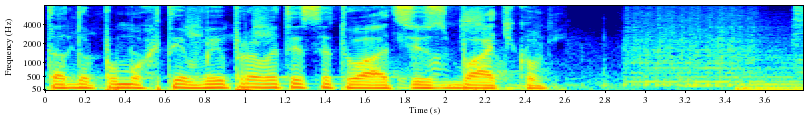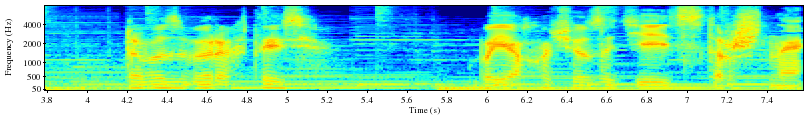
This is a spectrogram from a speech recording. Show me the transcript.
та допомогти виправити ситуацію з батьком. Треба зберегтись, бо я хочу затіяти страшне.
